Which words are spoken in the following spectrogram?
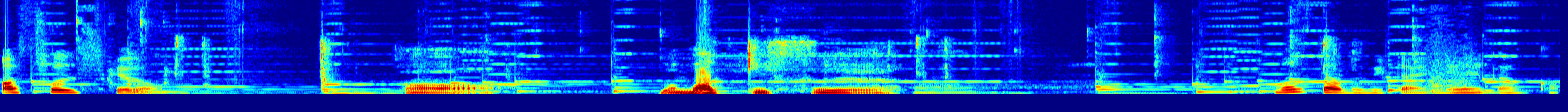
あ、そうですけど。ああ。まあ、末期っすね。あモンスターのみたいね、なんか。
